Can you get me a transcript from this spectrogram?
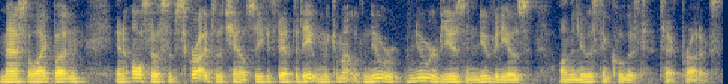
mash the like button and also subscribe to the channel so you can stay up to date when we come out with new new reviews and new videos on the newest and coolest tech products.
